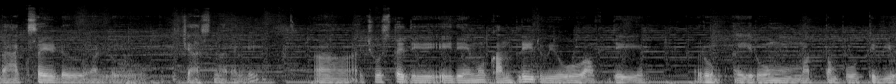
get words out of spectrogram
బ్యాక్ సైడ్ వాళ్ళు చేస్తున్నారండి. చూస్తే ఇది ఇదేమో complete view of the room. ఈ రూమ్ మొత్తం పూర్తి వ్యూ.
